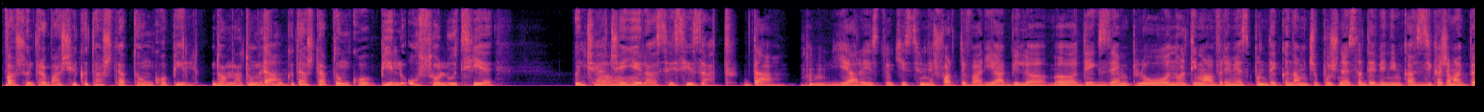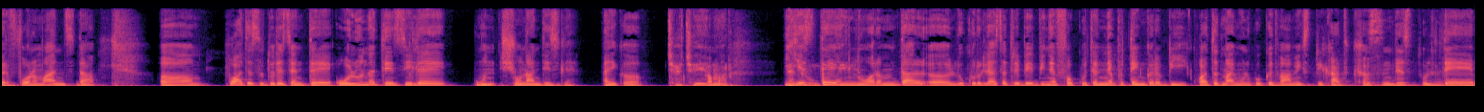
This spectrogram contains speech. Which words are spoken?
v-aș întreba și cât așteaptă un copil, doamna Tomescu, da. cât așteaptă un copil o soluție în ceea ce uh, el a sesizat. Da, iar este o chestiune foarte variabilă. Uh, de exemplu, în ultima vreme, spun, de când am început și noi să devenim, ca să zic așa, mai performanți, da? Uh, poate să dureze între o lună de zile un, și un an de zile. Adică... Ceea ce e cam, enorm. Este enorm, dar uh, lucrurile astea trebuie bine făcute. Nu ne putem grăbi. Cu atât mai mult cu cât v-am explicat că sunt destul de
